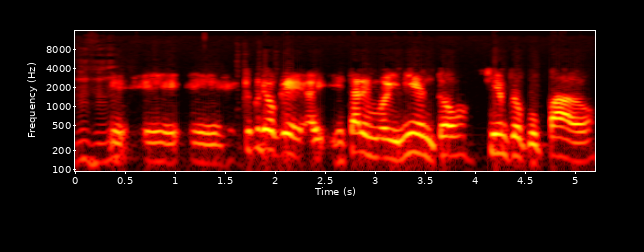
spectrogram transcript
Eh, eh, eh, yo creo que estar en movimiento, siempre ocupado,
